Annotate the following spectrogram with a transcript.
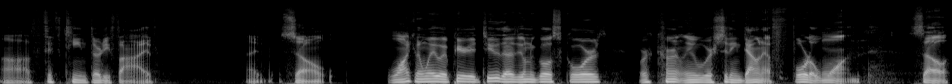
uh, 15:35. So walking away with period two, that was the only goal scores. We're currently we're sitting down at four to one. So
